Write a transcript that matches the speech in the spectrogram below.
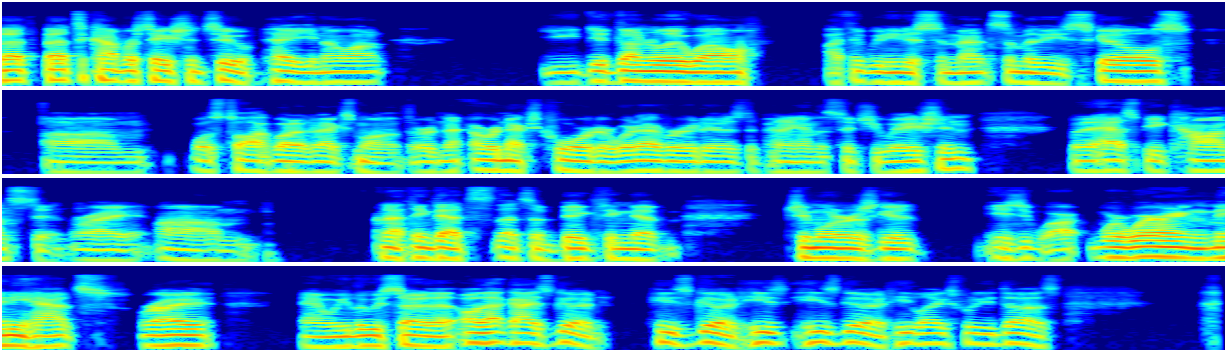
but that, that's a conversation too. Hey, you know what? You did done really well. I think we need to cement some of these skills. Um, let's talk about it next month or ne- or next quarter, whatever it is, depending on the situation. But it has to be constant, right? Um, and I think that's that's a big thing that gym owners get. Is we're wearing many hats, right? And we lose sight of that. Oh, that guy's good he's good. He's he's good. He likes what he does.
